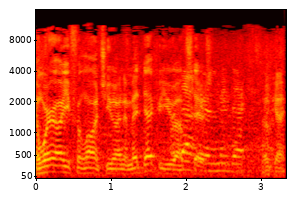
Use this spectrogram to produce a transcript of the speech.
And where are you for launch? you on the mid deck or you Down here upstairs? in the mid deck. Okay.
